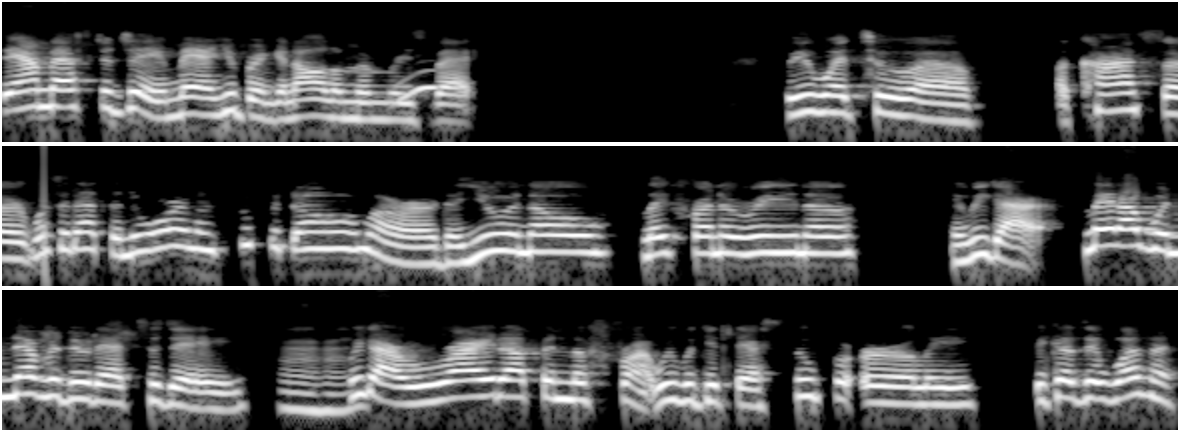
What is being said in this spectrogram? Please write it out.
Jam Master Jay. Man, you're bringing all the memories back. We went to a, a concert. Was it at the New Orleans Superdome or the UNO Lakefront Arena? And we got, man, I would never do that today. Mm-hmm. We got right up in the front. We would get there super early because it wasn't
